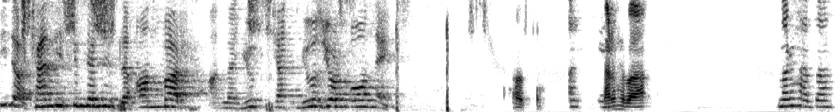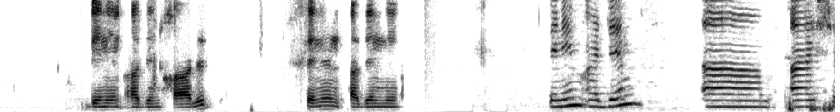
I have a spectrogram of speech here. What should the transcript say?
Bir daha kendi isimlerinizle Anvar, can use your own names. Okay. Okay. Merhaba, Merhaba. benim adım Halid. Senin adın ne? Benim adım um, Ayşe.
